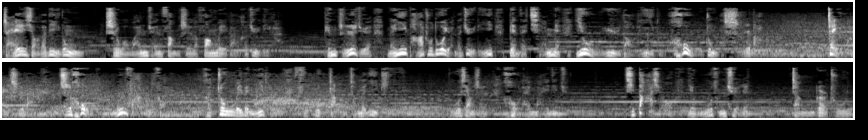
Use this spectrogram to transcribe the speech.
窄小的地洞使我完全丧失了方位感和距离感。凭直觉，没爬出多远的距离，便在前面又遇到了一堵厚重的石板。这块石板之后无法估算，和周围的泥土似乎长成了一体，不像是后来埋进去的。其大小也无从确认，整个出路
